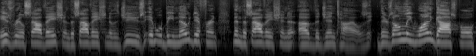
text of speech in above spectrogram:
Israel's salvation, the salvation of the Jews, it will be no different than the salvation of the Gentiles. There's only one gospel,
